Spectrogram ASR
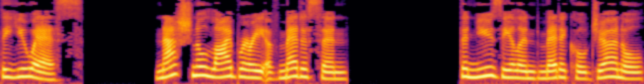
The U.S. National Library of Medicine. The New Zealand Medical Journal.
